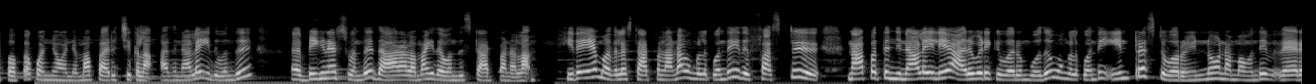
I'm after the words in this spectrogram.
அப்பப்போ கொஞ்சம் கொஞ்சமாக பறிச்சுக்கலாம். அதனால இது வந்து பிகினர்ஸ் வந்து தாராளமாக இதை வந்து ஸ்டார்ட் பண்ணலாம். இதையே முதல்ல ஸ்டார்ட் பண்ணலாம்னா உங்களுக்கு வந்து இது ஃபஸ்ட்டு நாற்பத்தஞ்சு நாளையிலேயே அறுவடைக்கு வரும்போது உங்களுக்கு வந்து இன்ட்ரெஸ்ட் வரும். இன்னும் நம்ம வந்து வேற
